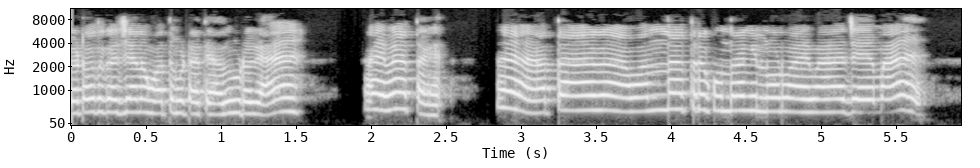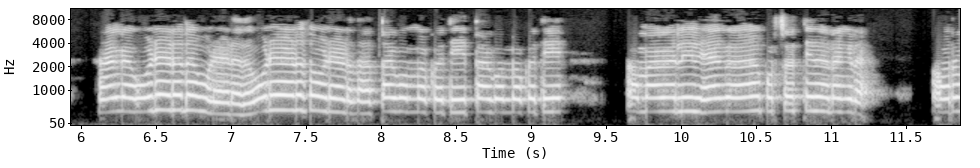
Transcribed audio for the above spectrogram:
ಘಟೋದ ಗಜನ ಹೊತ್ತು ಬಿಟ್ಟತಿ ಅದು ಹುಡುಗ ಅಯ್ವ ಅತ್ತಾಗ ಅತ್ತಾಗ ಒಂದ್ ಹತ್ರ ಕುಂದ್ರಂಗಿಲ್ಲ ನೋಡುವ ಅಯ್ವ ಜಯಮ್ಮ ಹಂಗ ಓಡಾಡದ ಓಡಾಡದ ಓಡಾಡದ ಓಡಾಡದ ಅತ್ತಾಗ ಒಂದೋಕತಿ ಇತ್ತಾಗ ಒಂದೋಕತಿ ಮಗಲಿ ಪುರ್ಸತ್ತಿನ ಇರಂಗಿಲ್ಲ ಅವರು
